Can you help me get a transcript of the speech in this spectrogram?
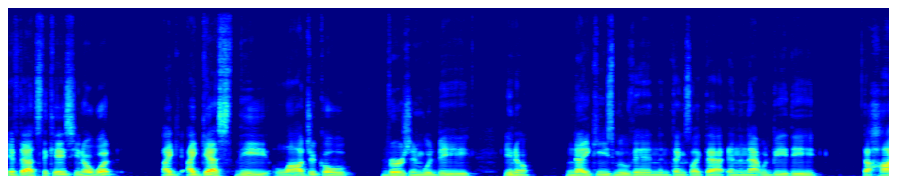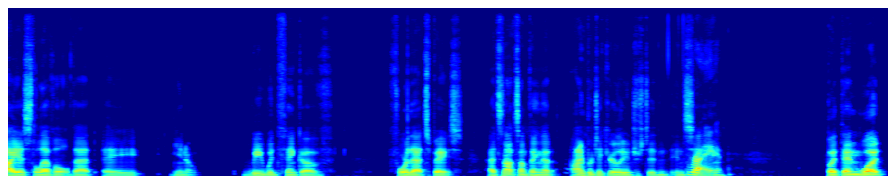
if that's the case, you know what I I guess the logical version would be, you know, Nikes move in and things like that. And then that would be the the highest level that a, you know, we would think of for that space. That's not something that I'm particularly interested in, in seeing. Right. But then what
